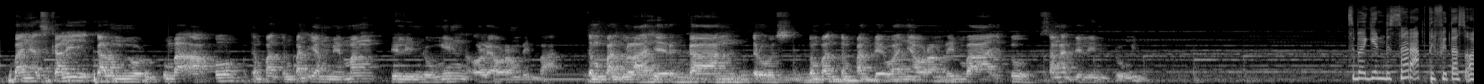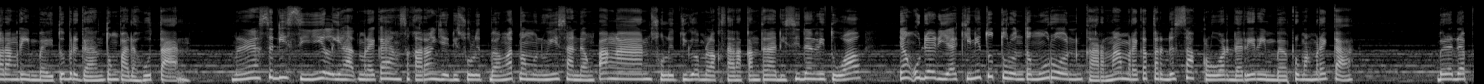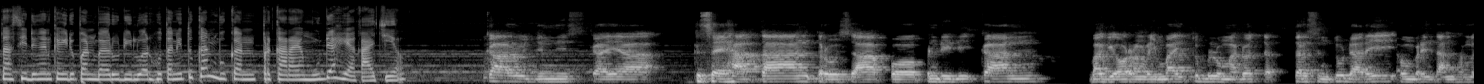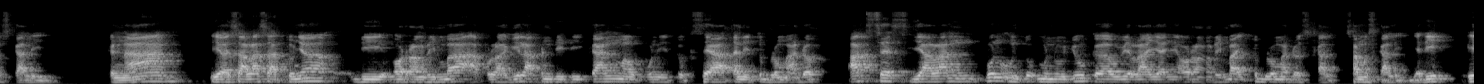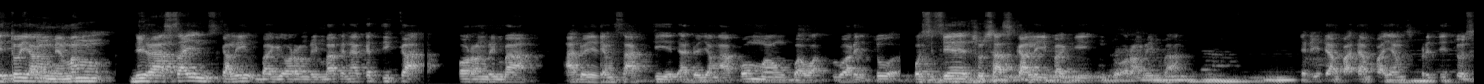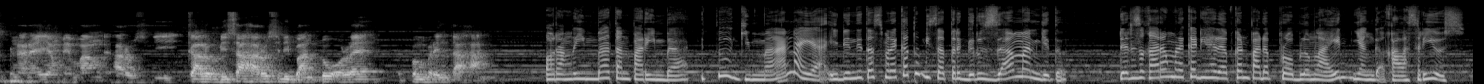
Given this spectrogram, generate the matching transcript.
Banyak sekali kalau menurut Mbak aku tempat-tempat yang memang dilindungi oleh orang rimba. Tempat melahirkan terus tempat-tempat dewanya orang rimba itu sangat dilindungi. Sebagian besar aktivitas orang rimba itu bergantung pada hutan. Sebenarnya sedih sih lihat mereka yang sekarang jadi sulit banget memenuhi sandang pangan, sulit juga melaksanakan tradisi dan ritual yang udah diyakini tuh turun-temurun karena mereka terdesak keluar dari rimba rumah mereka. Beradaptasi dengan kehidupan baru di luar hutan itu kan bukan perkara yang mudah ya Kak Acil. Kalau jenis kayak kesehatan, terus apa pendidikan bagi orang rimba itu belum ada tersentuh dari pemerintahan sama sekali. Karena ya salah satunya di orang rimba apalagi lah pendidikan maupun itu kesehatan itu belum ada akses jalan pun untuk menuju ke wilayahnya orang rimba itu belum ada sekali, sama sekali jadi itu yang memang dirasain sekali bagi orang rimba karena ketika orang rimba ada yang sakit, ada yang apa mau bawa keluar itu posisinya susah sekali bagi untuk orang rimba. Jadi dampak-dampak yang seperti itu sebenarnya yang memang harus di kalau bisa harus dibantu oleh pemerintahan. Orang rimba tanpa rimba itu gimana ya? Identitas mereka tuh bisa tergerus zaman gitu. Dan sekarang mereka dihadapkan pada problem lain yang gak kalah serius.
